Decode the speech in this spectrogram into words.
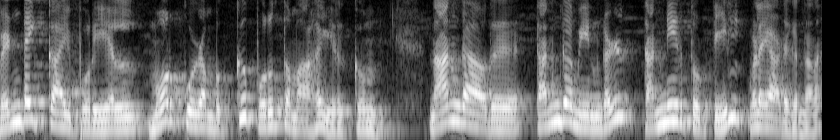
வெண்டைக்காய் பொரியல் மோர்க்குழம்புக்கு பொருத்தமாக இருக்கும். நான்காவது தங்க மீன்கள் தண்ணீர் தொட்டியில் விளையாடுகின்றன.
